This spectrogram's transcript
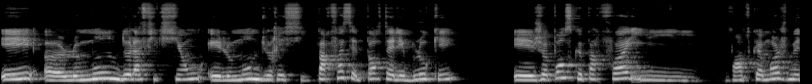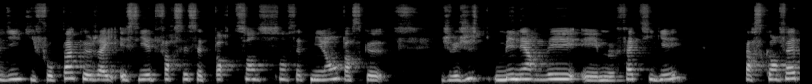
et euh, le monde de la fiction et le monde du récit. Parfois, cette porte, elle est bloquée. Et je pense que parfois, il... en tout cas, moi, je me dis qu'il faut pas que j'aille essayer de forcer cette porte 107 000 ans parce que je vais juste m'énerver et me fatiguer parce qu'en fait,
